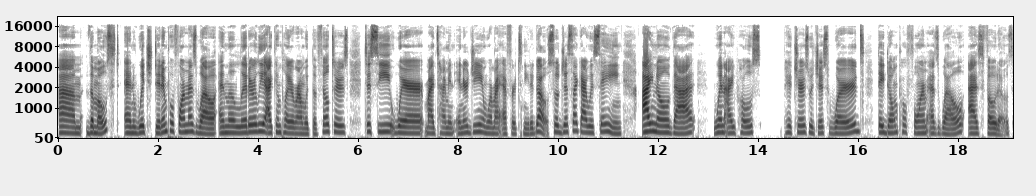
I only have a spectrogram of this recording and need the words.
um, the most and which didn't perform as well. And literally, I can play around with the filters to see where my time and energy and where my efforts need to go. So, just like I was saying, I know that when I post pictures with just words, they don't perform as well as photos.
